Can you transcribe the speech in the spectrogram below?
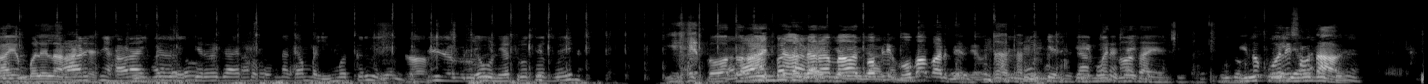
કાયમ બળેલા રાખે. રીતની સાડા અગિયાર અગિયાર વાગે કોકના ગામમાં હિંમત કરવી એમ. એવું નેતૃત્વ જોઈએ ને. એ તો તો રાજના અંધારામાં પબ્લિક ગોબા પાડી દે હિંમત ન થાય. એનાથી. તો પોલીસ હોતા આવે.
